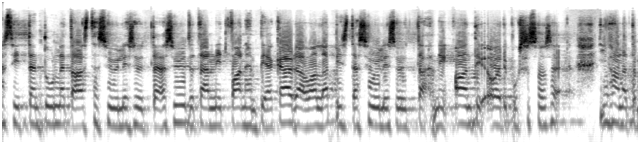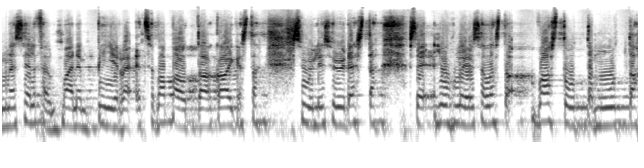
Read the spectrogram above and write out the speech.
sitten tunnetaan sitä syyllisyyttä ja syytetään niitä vanhempia, käydään vaan läpi sitä syyllisyyttä. Niin antioidipuksessa on se ihana tämmöinen self piirre, että se vapauttaa kaikesta syyllisyydestä. Se juhlii sellaista vastuuttomuutta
